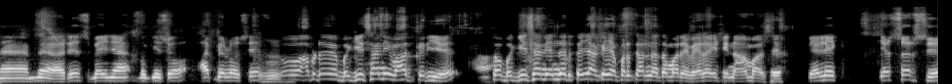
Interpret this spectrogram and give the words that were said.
ને મેં હરેશભાઈ ને બગીચો આપેલો છે. તો આપણે બગીચાની વાત કરીએ તો બગીચાની અંદર કયા કયા પ્રકારના તમારે વેરાયટીના આંબા છે? પેલે કેસર છે.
